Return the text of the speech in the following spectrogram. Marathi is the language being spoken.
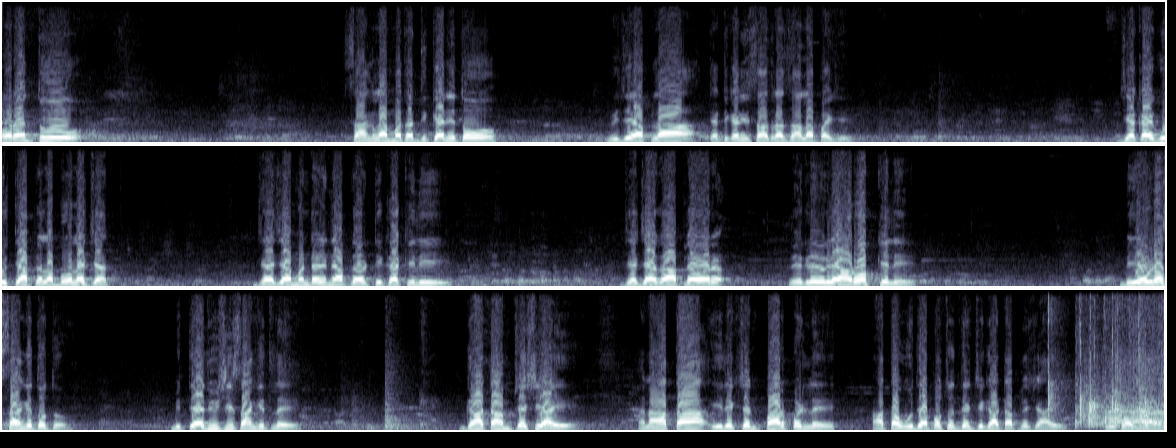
परंतु चांगला मताधिक्याने तो विजय आपला त्या ठिकाणी साजरा झाला पाहिजे. ज्या काही गोष्टी आपल्याला बोलायच्यात ज्या ज्या मंडळीने आपल्यावर टीका केली ज्या ज्या आपल्यावर वेगळे वेगळे आरोप केले मी एवढंच सांगत होतो. मी त्या दिवशी सांगितलंय गाठ आमच्याशी आहे. आणि आता इलेक्शन पार पडले आता उद्यापासून त्यांची गाठ आपल्याशी आहे. ते सोडणार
